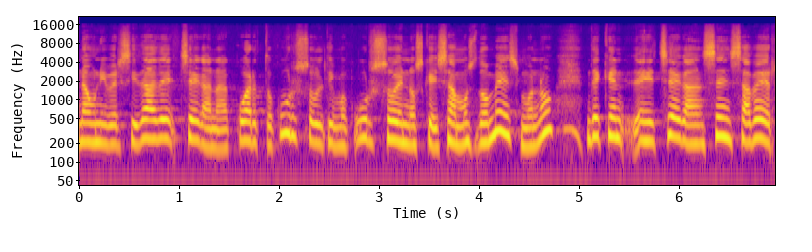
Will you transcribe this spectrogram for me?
na universidade chegan a cuarto curso, último curso, e nos queixamos do mesmo, non? De que eh, chegan sen saber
